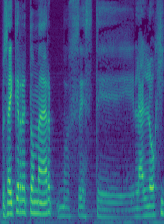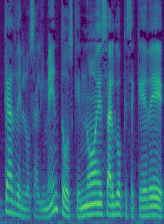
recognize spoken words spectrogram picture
pues hay que retomar pues, este, la lógica de los alimentos, que no es algo que se quede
